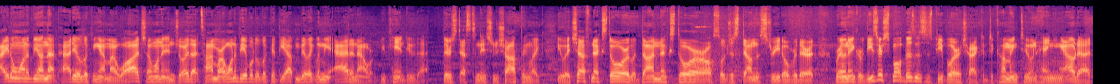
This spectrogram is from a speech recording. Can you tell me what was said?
I don't want to be on that patio looking at my watch. I want to enjoy that time, or I want to be able to look at the app and be like, let me add an hour. You can't do that. There's destination shopping like UHF next door, Ladon next door, or also just down the street over there at Rail and Anchor. These are small businesses people are attracted to coming to and hanging out at.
